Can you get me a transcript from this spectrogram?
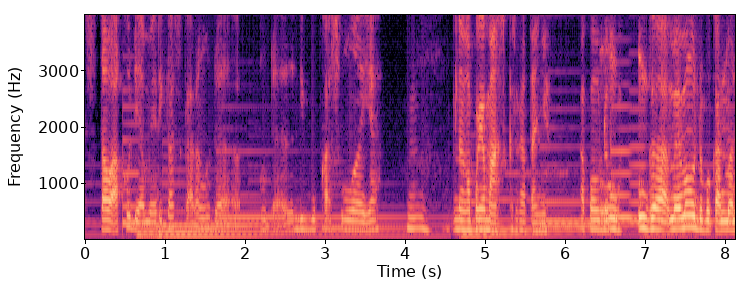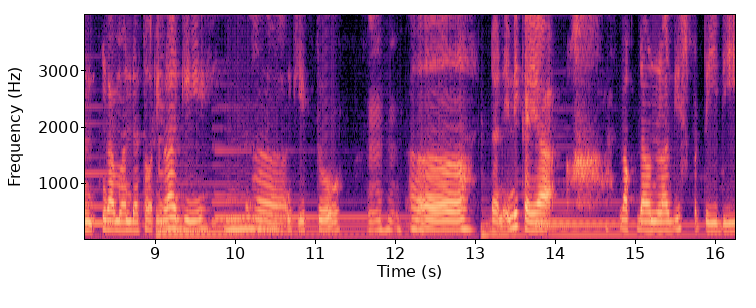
setahu aku di Amerika sekarang udah udah dibuka semua ya. Mm. Udah nggak pakai masker katanya. Apa udah? Eng- Enggak, memang udah bukan man- enggak mandatory lagi Hmm. eh, gitu. Eh dan ini kayak lockdown lagi seperti di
